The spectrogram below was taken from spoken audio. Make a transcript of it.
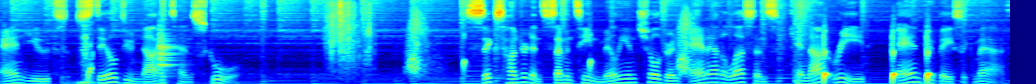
and youths still do not attend school. 617 million children and adolescents cannot read and do basic math.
